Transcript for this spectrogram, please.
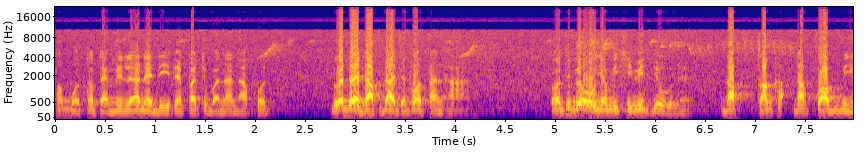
ทั้งหมดตั้งแต่มีแล้วในอดีตในปัจจุบันอนาคตล้วนได้ดับได้เฉพาะตัณหา ตอนที่พระองค์ยังมีชีวิตอยู่เนี่ย ดับสังดับความมี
